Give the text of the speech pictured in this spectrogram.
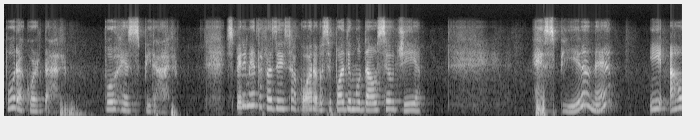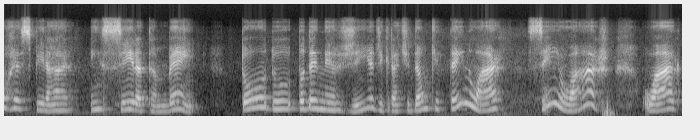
por acordar, por respirar. Experimenta fazer isso agora, você pode mudar o seu dia. Respira, né? E ao respirar, insira também todo, toda a energia de gratidão que tem no ar. Sim, o ar. O ar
